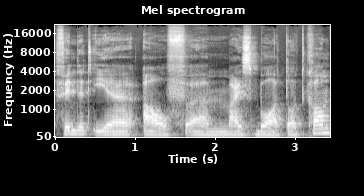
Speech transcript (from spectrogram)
Findet ihr auf ähm, miceboard.com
